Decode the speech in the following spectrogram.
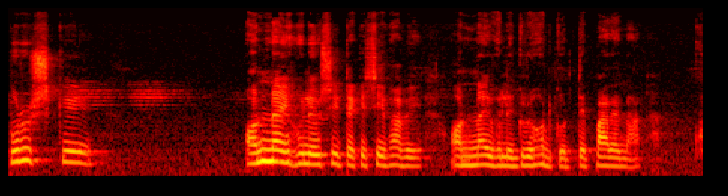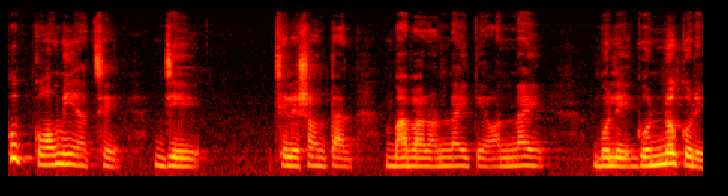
পুরুষকে অন্যায় হলেও সেটাকে সেভাবে অন্যায় বলে গ্রহণ করতে পারে না। খুব কমই আছে যে ছেলে সন্তান বাবার অন্যায়কে অন্যায় বলে গণ্য করে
